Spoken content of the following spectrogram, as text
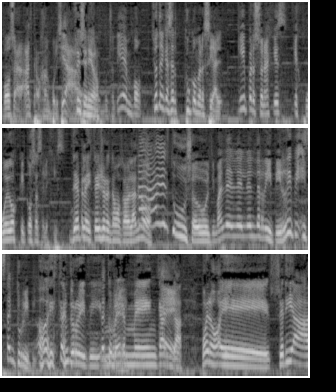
vos ah, has trabajado en publicidad. Sí, señor. Mucho tiempo. Si vos tenés que hacer tu comercial, ¿qué personajes, qué juegos, qué cosas elegís? De PlayStation estamos hablando. Ah, el tuyo de última, el, de- el- el de Rippy. Rippy, it's time to Rippy. Oh, it's time to Rippy. Time to me, Rippy. me encanta. Bueno, eh, sería,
